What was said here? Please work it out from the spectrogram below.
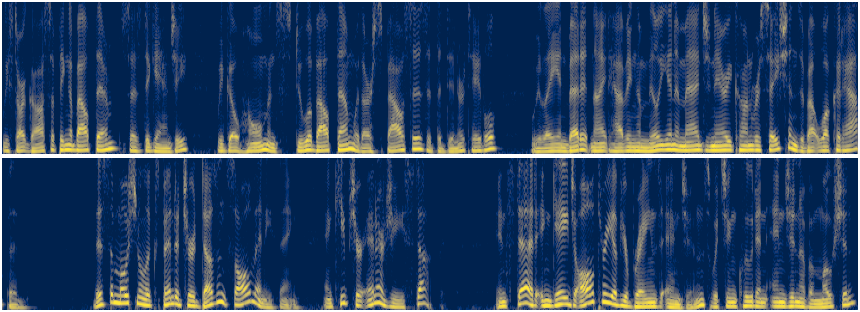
We start gossiping about them, says DiGangi, we go home and stew about them with our spouses at the dinner table. We lay in bed at night having a million imaginary conversations about what could happen. This emotional expenditure doesn't solve anything and keeps your energy stuck. Instead, engage all three of your brain's engines, which include an engine of emotion,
